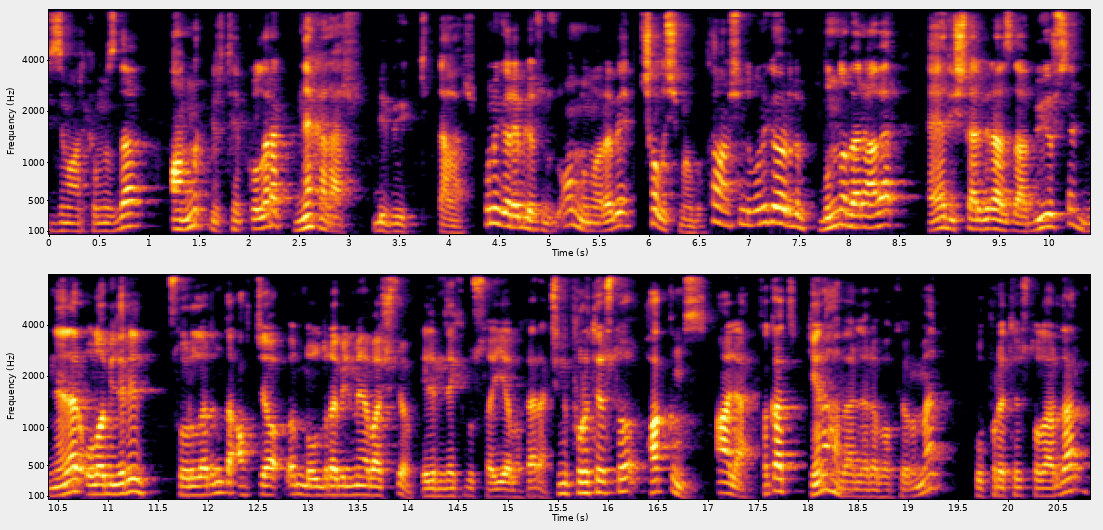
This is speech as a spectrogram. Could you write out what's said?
bizim arkamızda anlık bir tepki olarak ne kadar bir büyük kitle var. Bunu görebiliyorsunuz. 10 numara bir çalışma bu. Tamam şimdi bunu gördüm. Bununla beraber eğer işler biraz daha büyürse neler olabilirin sorularını da alt cevaplarını doldurabilmeye başlıyor. Elimdeki bu sayıya bakarak. Şimdi protesto hakkımız hala. Fakat gene haberlere bakıyorum ben bu protestolardan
